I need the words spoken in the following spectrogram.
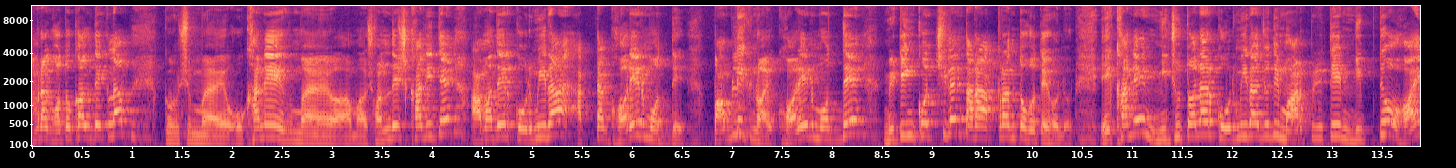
আমরা গতকাল দেখলাম ওখানে সন্দেশখালিতে আমাদের কর্মীরা একটা ঘরের মধ্যে পাবলিক নয়, ঘরের মধ্যে মিটিং করছিলেন, তারা আক্রান্ত হতে হলো। এখানে নিচুতলার কর্মীরা যদি মারপিটে লিপ্তও হয়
